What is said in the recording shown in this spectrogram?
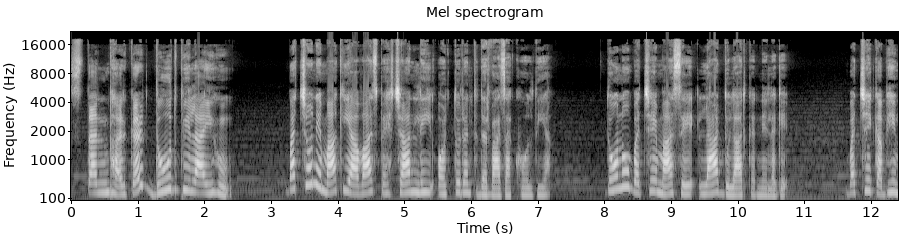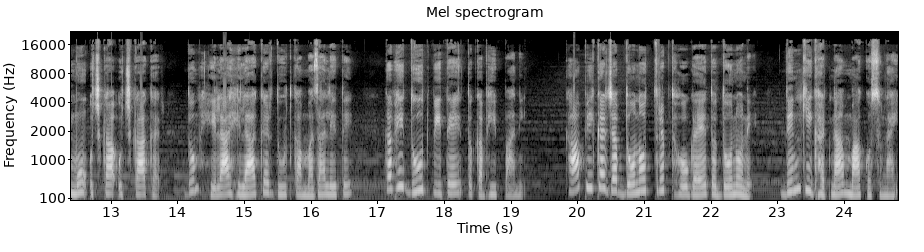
स्तन भरकर दूध भी लाई हूँ। बच्चों ने माँ की आवाज़ पहचान ली और तुरंत दरवाज़ा खोल दिया। दोनों बच्चे माँ से लाड दुलार करने लगे। बच्चे कभी मुँह उचका उचका कर दुम हिला हिला कर दूध का मज़ा लेते, कभी दूध पीते तो कभी पानी। खा पीकर जब दोनों तृप्त हो गए तो दोनों ने दिन की घटना माँ को सुनाई।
